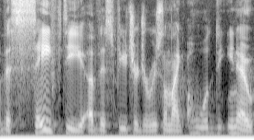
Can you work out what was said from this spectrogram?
the safety of this future Jerusalem, like, oh, well, you know,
